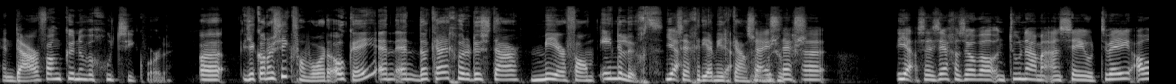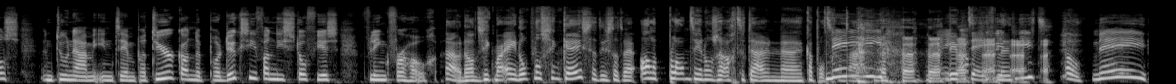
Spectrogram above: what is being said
En daarvan kunnen we goed ziek worden. Uh, je kan er ziek van worden, oké. En, en dan krijgen we er dus daar meer van in de lucht, ja. zeggen die Amerikaanse ja, onderzoekers. Zeggen, ja, zij zeggen zowel een toename aan CO2 als een toename in temperatuur kan de productie van die stofjes flink verhogen. Nou, dan zie ik maar één oplossing, Kees. Dat is dat wij alle planten in onze achtertuin uh, kapot nee. gaan maken. Nee, niet. Oh. Nee.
